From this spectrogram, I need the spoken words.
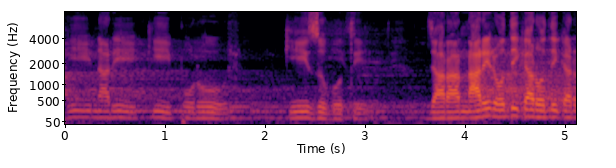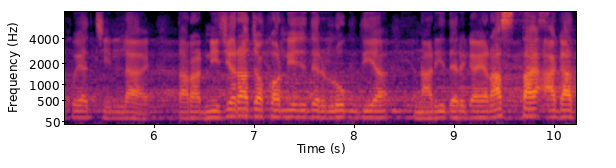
কি নারী, কি পুরুষ, কি যুবতী। যারা নারীর অধিকার অধিকার কইয়া চিল্লায়, তারা নিজেরা যখন নিজেদের লোক দিয়া নারীদের গায়ে রাস্তায় আঘাত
